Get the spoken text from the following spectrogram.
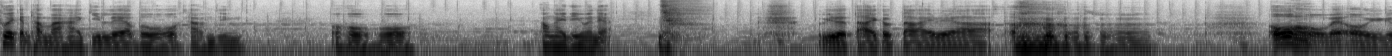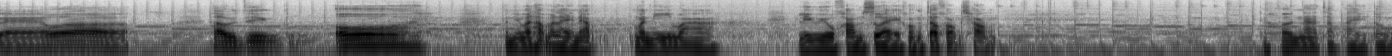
ช่วยกันทำมาหากินเลยอะโบ ถามจริง โอ้โห เอาไงดีวะเนี่ย มีแต่ตายกับตายเลยอะ โอ้ไม่ออกอีกแล้วอะทำจริง โอ้ย วันนี้มาทำอะไรนะครับ วันนี้มารีวิวความสวยของเจ้าของช่องเดี๋ยวเขาน่าจะไปตรง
